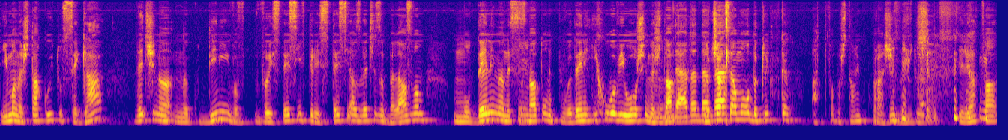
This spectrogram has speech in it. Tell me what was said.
има неща, които сега, вече на, на години, в 20-те си и в 30-те си, аз вече забелязвам модели на несъзнателно поведение и хубави и лоши неща. Да, да, да, но чак да. сега мога да кликна кажа, а това баща ми го правеше, между другото. Или а това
